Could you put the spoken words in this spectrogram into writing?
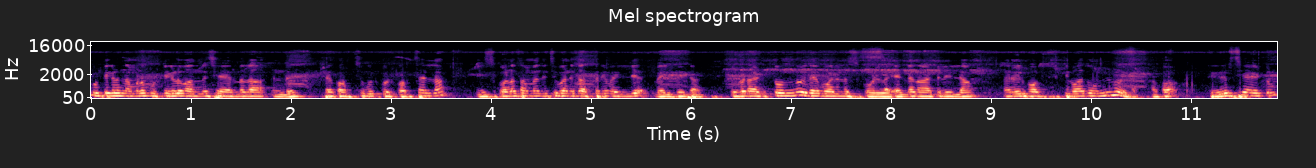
കുട്ടികൾ നമ്മളെ കുട്ടികൾ വന്ന് ചേരേണ്ടതാ ഉണ്ട്. പക്ഷെ കുറച്ച് കുറച്ചല്ല. ഈ സ്കൂളിനെ സംബന്ധിച്ച് പറഞ്ഞത് അത്രയും വലിയ ബെനിഫിറ്റ് ആണ്. ഇവിടെ അടുത്തൊന്നും ഇതേപോലെയുള്ള സ്കൂളില്ല. എന്റെ നാട്ടിലില്ല. അങ്ങനെ ഒരു പോസിറ്റീവാദം ഒന്നുമില്ല അപ്പോൾ തീർച്ചയായിട്ടും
